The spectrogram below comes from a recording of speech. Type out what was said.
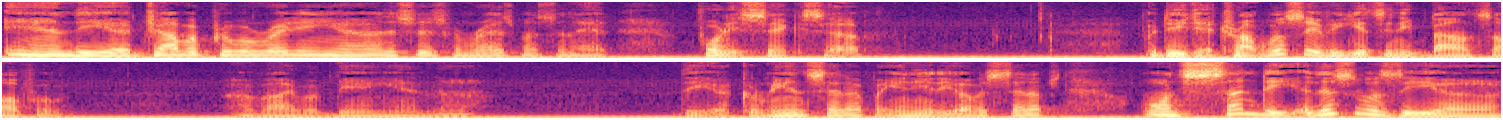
And the uh, job approval rating, uh, this is from Rasmussen at 46 uh, for DJ Trump. We'll see if he gets any bounce off of of Iowa being in uh, the uh, Korean setup or any of the other setups. On Sunday, this was the uh,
